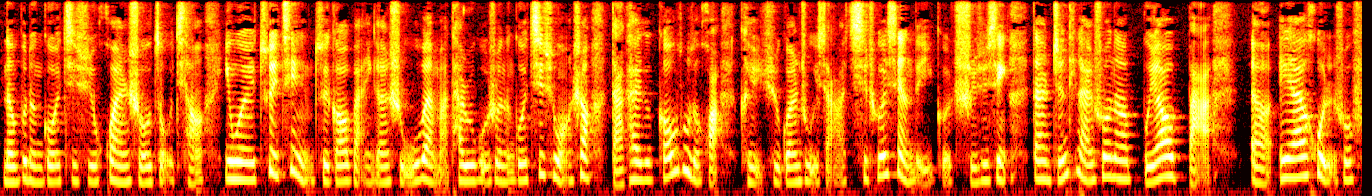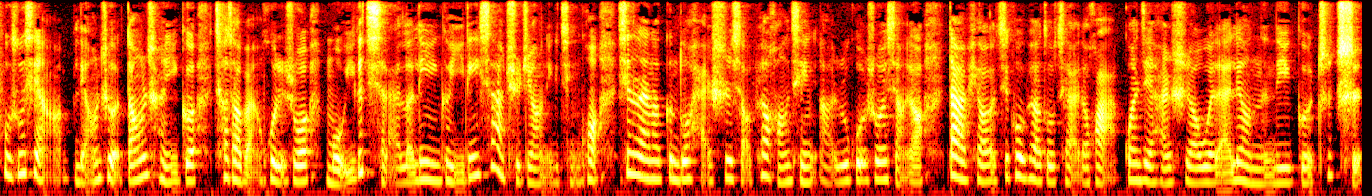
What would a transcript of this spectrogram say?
能不能够继续换手走强，因为最近最高板应该。是五百嘛？它如果说能够继续往上打开一个高度的话，可以去关注一下啊汽车线的一个持续性。但整体来说呢，不要把呃 AI 或者说复苏线啊两者当成一个跷跷板，或者说某一个起来了，另一个一定下去这样的一个情况。现在呢，更多还是小票行情啊。如果说想要大票机构票走起来的话，关键还是要未来量能的一个支持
